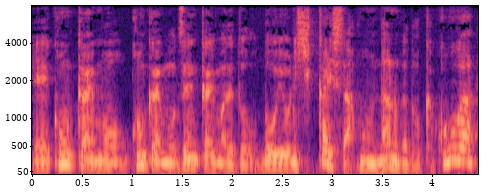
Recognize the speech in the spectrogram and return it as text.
えー、今回も、今回も前回までと同様にしっかりしたものになるのかどうか、ここが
